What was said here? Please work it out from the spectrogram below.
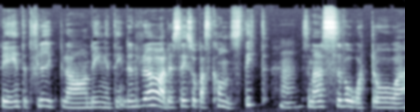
det är inte ett flygplan, det är ingenting, den rörde sig så pass konstigt. Mm. Så man har svårt att eh,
